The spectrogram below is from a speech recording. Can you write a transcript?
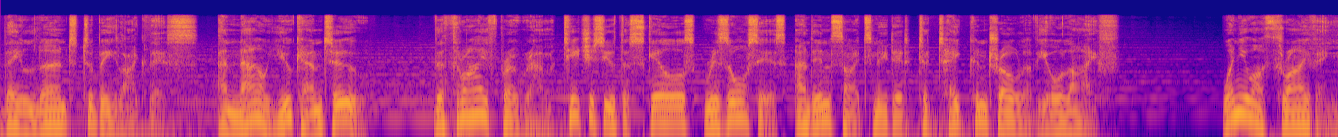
they learnt to be like this. And now you can too. The Thrive program teaches you the skills, resources and insights needed to take control of your life. When you are thriving,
